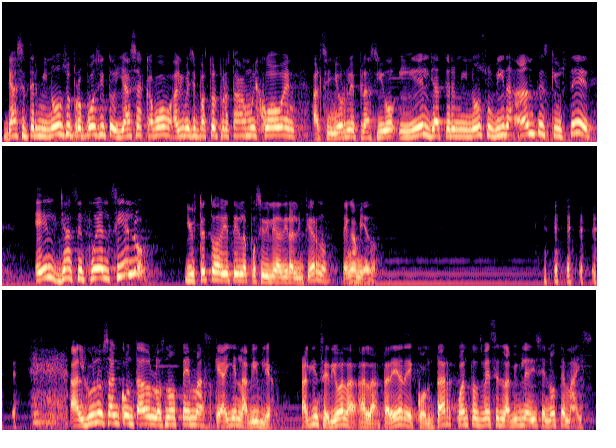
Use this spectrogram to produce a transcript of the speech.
Ya se terminó su propósito, ya se acabó. Alguien me dice, pastor, pero estaba muy joven. Al Señor le plació y Él ya terminó su vida antes que usted. Él ya se fue al cielo. Y usted todavía tiene la posibilidad de ir al infierno. Tenga miedo. Algunos han contado los no temas que hay en la Biblia alguien se dio a la, tarea de contar cuántas veces la Biblia dice no temáis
